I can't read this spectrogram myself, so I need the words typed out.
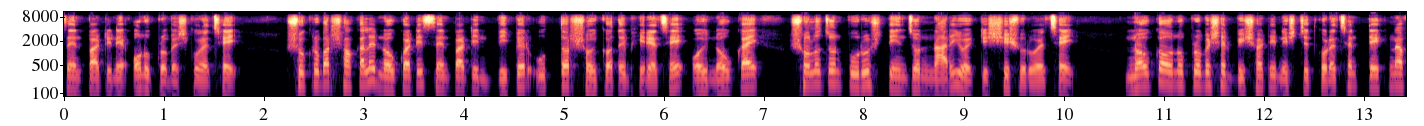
সেন্ট মার্টিনে অনুপ্রবেশ করেছে। শুক্রবার সকালে নৌকাটি সেন্ট মার্টিন দ্বীপের উত্তর সৈকতে ভিড়েছে। ওই নৌকায় ষোলো জন পুরুষ তিনজন নারী ও একটি শিশু রয়েছে। নৌকা অনুপ্রবেশের বিষয়টি নিশ্চিত করেছেন টেকনাফ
